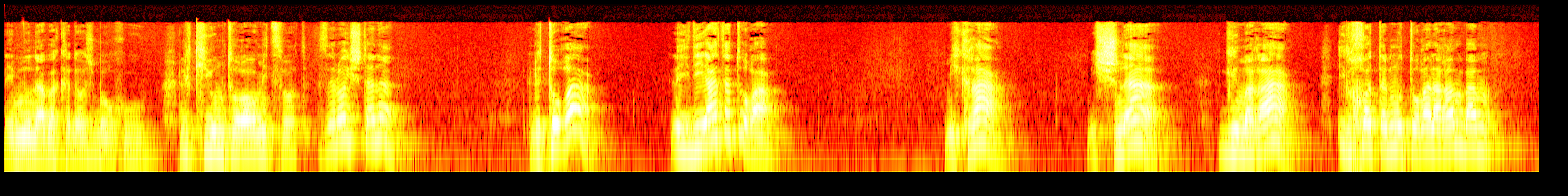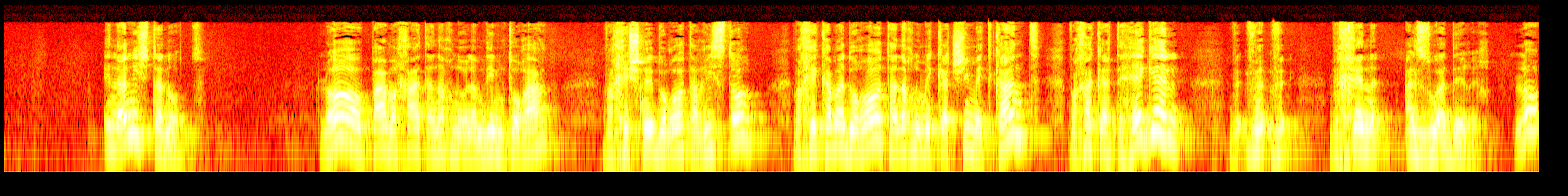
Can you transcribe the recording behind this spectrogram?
לאמונה בקדוש ברוך הוא, לקיום תורה ומצוות. זה לא השתנה. לתורה, לידיעת התורה. מקרא, משנה, גמרא, הלכות תלמוד תורה לרמב"ם, אינן משתנות. לא פעם אחת אנחנו מלמדים תורה, ואחרי שני דורות אריסטו, ואחרי כמה דורות אנחנו מקדשים את קאנט, ואחר כך את הגל, וכן על זו הדרך. לא,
